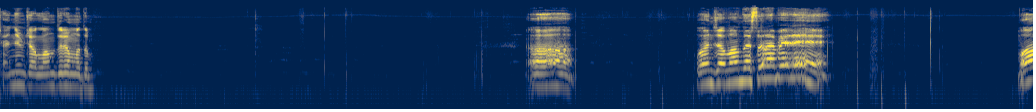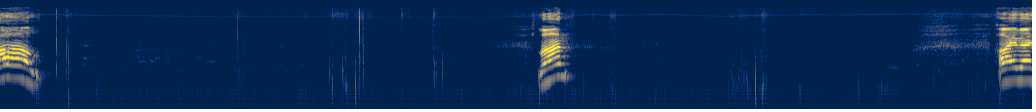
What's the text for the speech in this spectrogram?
Kendimi canlandıramadım. Aa. Lan canlandırsana beni. Mal. Lan. Hay ben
